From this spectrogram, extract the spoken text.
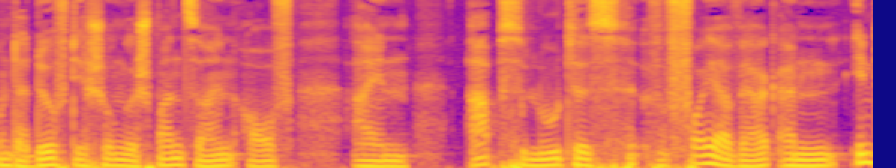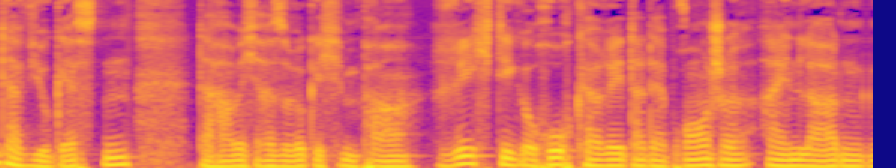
Und da dürft ihr schon gespannt sein auf ein absolutes Feuerwerk an Interviewgästen. Da habe ich also wirklich ein paar richtige Hochkaräter der Branche einladen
